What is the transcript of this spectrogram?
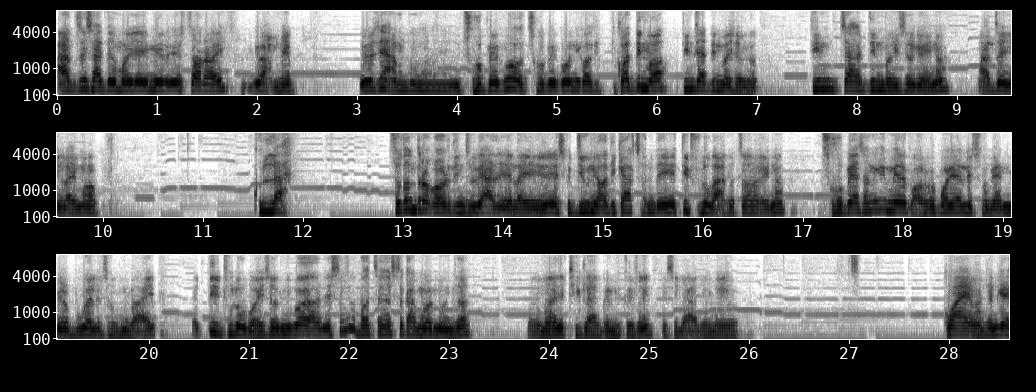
आज चाहिँ साथीहरू मैले मेरो यो चरा है यो हामीले यो चाहिँ हाम्रो छोपेको छोपेको नि कति कति दिन भयो तिन चार दिन भइसक्यो तिन चार दिन भइसक्यो होइन आज यसलाई म खुल्ला स्वतन्त्र गरिदिन्छु कि आज यसलाई यसको जिउने अधिकार छ नि त यति ठुलो भएको चरा होइन छोपेका छन् कि मेरो घरको परिवारले छोप्या मेरो बुवाले छोप्नु भयो है यति ठुलो भइसक्नु भयो यसो बच्चा जस्तो काम गर्नुहुन्छ मलाई चाहिँ ठिक लाग्दैन त्यो चाहिँ त्यसैले आज म यो कुवाएँ भन्छन् के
